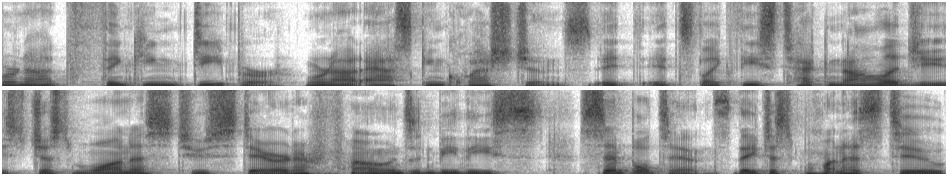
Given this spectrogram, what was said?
we're not thinking deeper. We're not asking questions. It, it's like these technologies just want us to stare at our phones and be these simpletons. They just want us to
